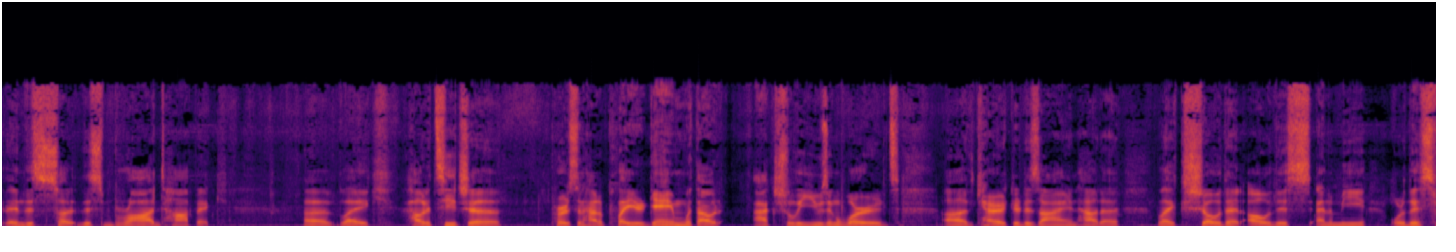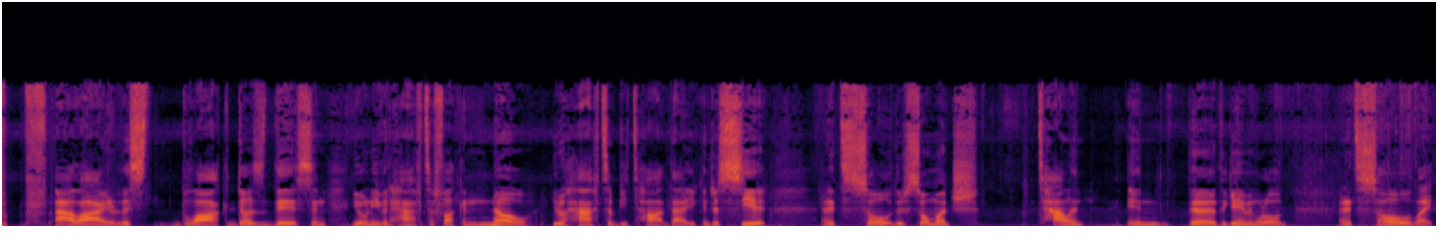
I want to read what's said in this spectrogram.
and this uh, this broad topic, uh, like how to teach a person how to play your game without actually using words uh, character design, how to like show that oh this enemy or this ally or this block does this, and you don't even have to fucking know. You don't have to be taught that. You can just see it, and it's so there's so much talent in the the gaming world, and it's so like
